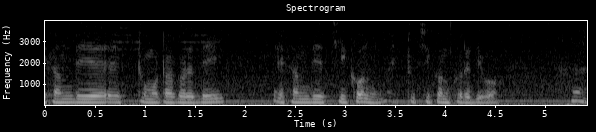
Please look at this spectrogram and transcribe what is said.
এখান দিয়ে একটু মোটা করে দেই, এখান দিয়ে চিকন, একটু চিকন করে দিব। হ্যাঁ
